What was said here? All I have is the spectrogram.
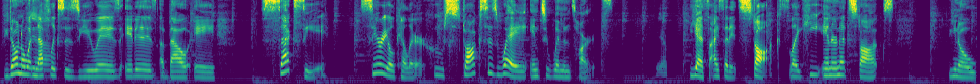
If you don't know what Yeah. Netflix's You is, it is about a sexy serial killer who stalks his way into women's hearts. Yep. Yes, I said it stalks. Like he internet stalks, you know,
